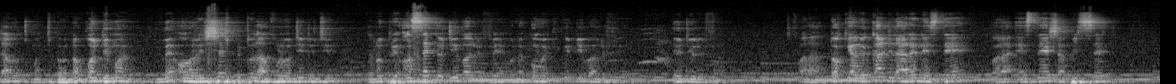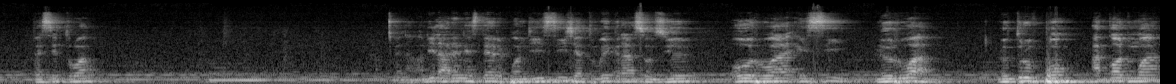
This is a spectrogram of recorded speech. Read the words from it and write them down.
là automatiquement. Donc on demande. Mais on recherche plutôt la volonté de Dieu. On sait que Dieu va le faire. On est convaincu que Dieu va le faire. Et Dieu le fait. Voilà. Donc il y a le cas de la reine Esther. Voilà, Esther chapitre 7, verset 3. La reine Esther répondit, si j'ai trouvé grâce aux yeux au roi, et si le roi le trouve bon, accorde-moi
